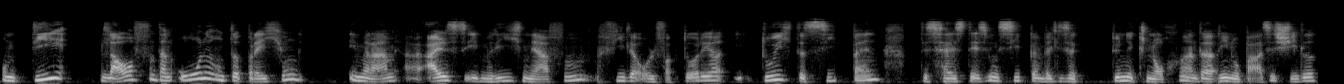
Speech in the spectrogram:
und die laufen dann ohne Unterbrechung im Rahmen als eben Riechnerven vieler Olfaktoria durch das Siebbein. Das heißt deswegen Siebbein, weil dieser dünne Knochen an der Rhinobasisschädel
